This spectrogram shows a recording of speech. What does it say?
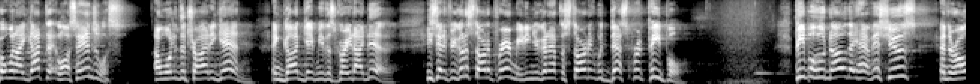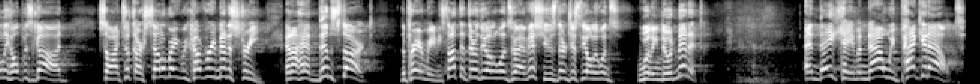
But when I got to Los Angeles, I wanted to try it again. And God gave me this great idea. He said, if you're going to start a prayer meeting, you're going to have to start it with desperate people. People who know they have issues and their only hope is God. So I took our Celebrate Recovery ministry and I had them start the prayer meetings. Not that they're the only ones who have issues, they're just the only ones willing to admit it. And they came and now we pack it out.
